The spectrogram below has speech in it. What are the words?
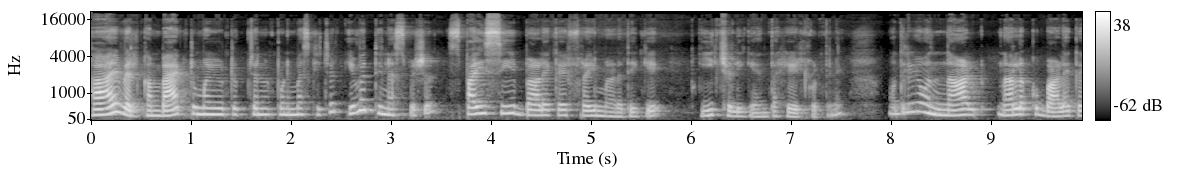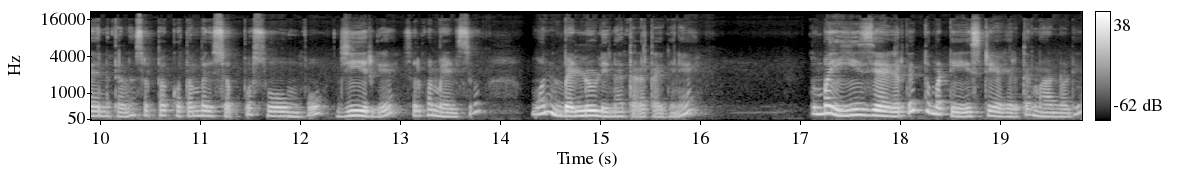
Hi welcome back to my YouTube channel Poornima's kitchen ಇವತ್ತಿನ ಸ್ಪೆಷಲ್ ಸ್ಪೈಸಿ ಬಾಳೆಕಾಯಿ ಫ್ರೈ ಮಾಡೋದಕ್ಕೆ ಈ ಚಳಿಗೆ ಅಂತ ಹೇಳ್ಕೊಡ್ತೀನಿ. ಮೊದಲಿಗೆ ಒಂದು ನಾಲ್ಕು ನಾಲ್ಕು ಬಾಳೆಕಾಯಿಯನ್ನು ತಗೊಂಡು ಸ್ವಲ್ಪ ಕೊತ್ತಂಬರಿ ಸೊಪ್ಪು, ಸೋಂಪು, ಜೀರಿಗೆ, ಸ್ವಲ್ಪ ಮೆಣಸು, ಒಂದು ಬೆಳ್ಳುಳ್ಳಿನ ತಗೋತಾ ಇದ್ದೀನಿ. ತುಂಬ ಈಸಿಯಾಗಿರುತ್ತೆ ತುಂಬ ಟೇಸ್ಟಿಯಾಗಿರುತ್ತೆ ಮಾಡಿ ನೋಡಿ.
